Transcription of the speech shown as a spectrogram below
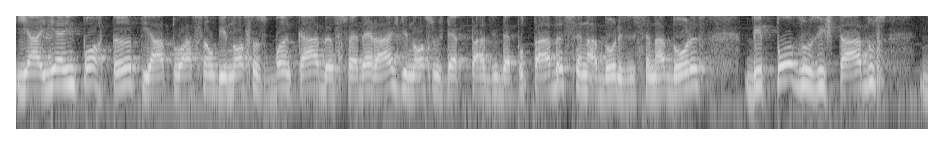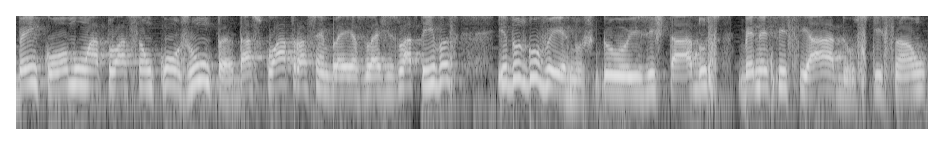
E aí é importante a atuação de nossas bancadas federais, de nossos deputados e deputadas, senadores e senadoras de todos os estados, bem como uma atuação conjunta das quatro assembleias legislativas e dos governos dos estados beneficiados, que são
